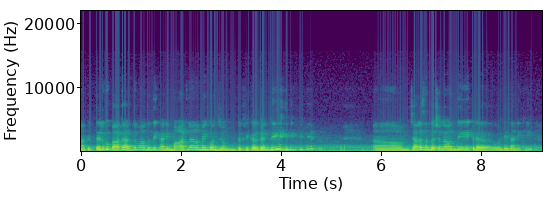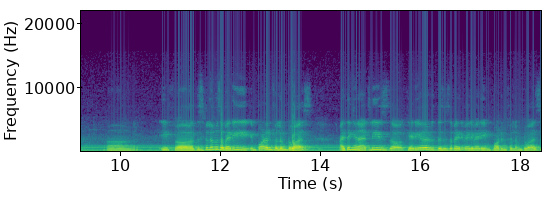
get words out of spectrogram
నాకు తెలుగు బాగా అర్థమవుతుంది కానీ మాట్లాడమే కొంచెం డిఫికల్ట్ అండి. చాలా సంతోషంగా ఉంది ఇక్కడ ఉండేదానికి. If this film is a very important film to us I think in at least career this is a very very very important film to us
